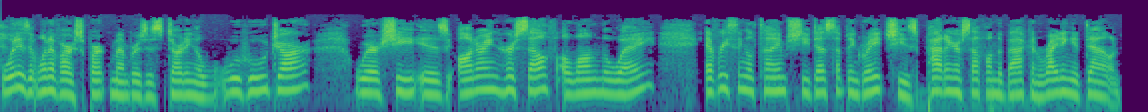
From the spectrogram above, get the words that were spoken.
What is it? One of our Spark members is starting a woohoo jar where she is honoring herself along the way. Every single time she does something great, she's patting herself on the back and writing it down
